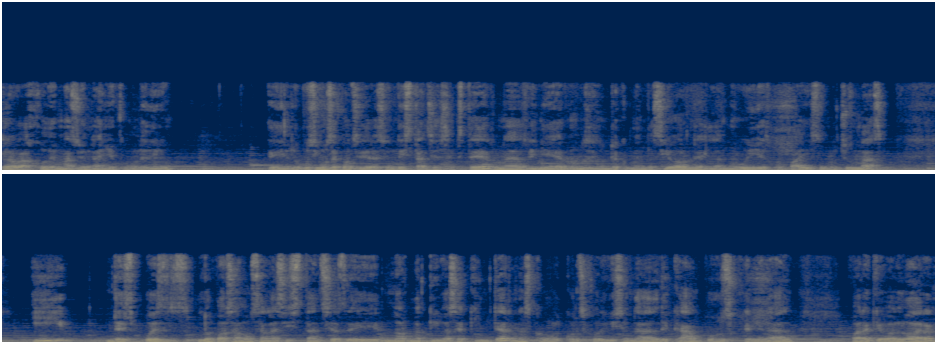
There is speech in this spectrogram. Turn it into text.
trabajo de más de un año, como le digo. Eh, lo pusimos a consideración de instancias externas, vinieron, nos dieron recomendaciones, la NUI, Escopay y muchos más. Y Después lo pasamos a las instancias de normativas aquí internas, como el Consejo Divisional, de Campus, General, para que evaluaran.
